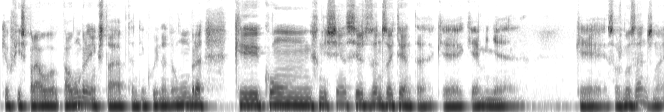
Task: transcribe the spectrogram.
que, eu fiz para a, para a Umbra, em que está, portanto, incluída a Umbra, que com reminiscências dos anos 80, que é, que é a minha que é, são os meus anos, não é?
